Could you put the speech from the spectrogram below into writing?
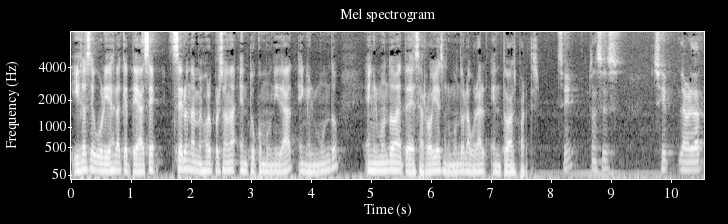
Y esa seguridad es la que te hace ser una mejor persona en tu comunidad, en el mundo, en el mundo donde te desarrollas, en el mundo laboral, en todas partes. Sí, entonces, sí, la verdad,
